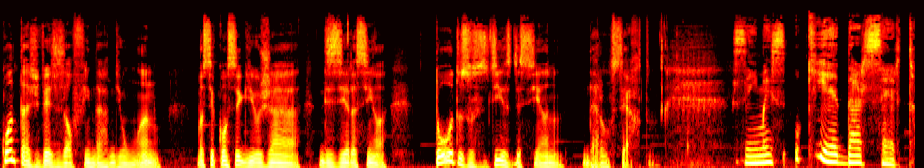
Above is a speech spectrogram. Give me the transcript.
Quantas vezes ao fim de um ano você conseguiu já dizer assim, ó, todos os dias desse ano deram certo? Sim, mas o que é dar certo?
